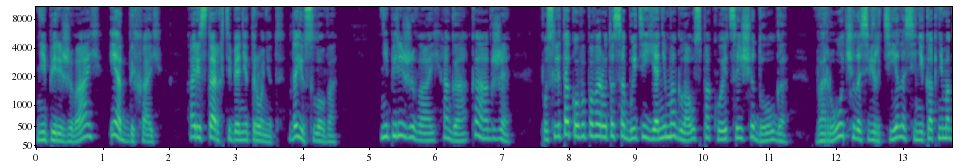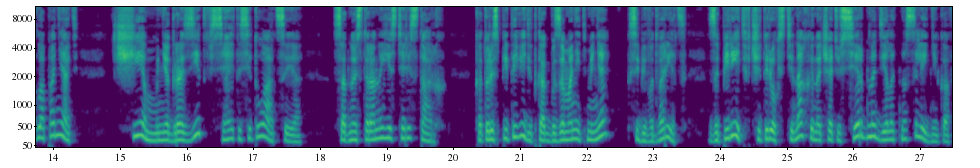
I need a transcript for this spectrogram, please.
Не переживай и отдыхай. Аристарх тебя не тронет, даю слово». «Не переживай, ага, как же». После такого поворота событий я не могла успокоиться еще долго. Ворочалась, вертелась и никак не могла понять, чем мне грозит вся эта ситуация. С одной стороны, есть Аристарх который спит и видит, как бы заманить меня к себе во дворец, запереть в четырех стенах и начать усердно делать наследников.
